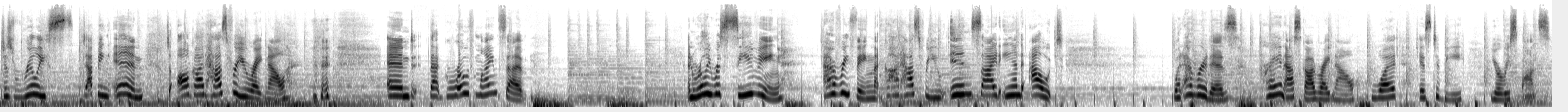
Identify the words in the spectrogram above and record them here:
just really stepping in to all God has for you right now. and that growth mindset and really receiving everything that God has for you inside and out. Whatever it is, pray and ask God right now what is to be your response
